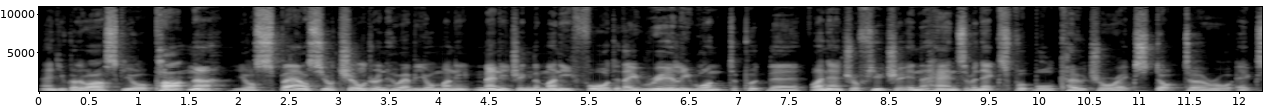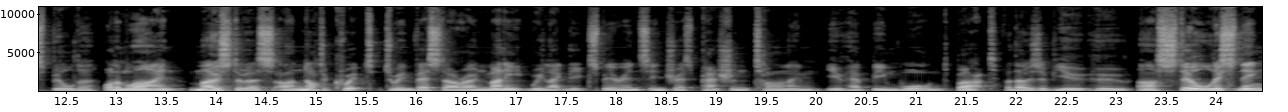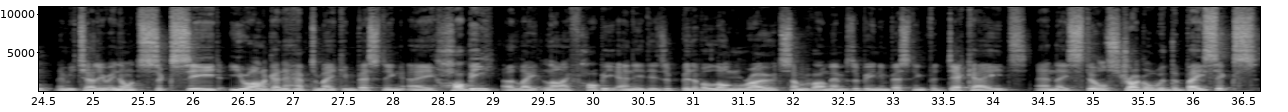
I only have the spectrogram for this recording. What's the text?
and you've got to ask your partner, your spouse, your children, whoever you're money, managing the money for, do they really want to put their financial future in the hands of an ex football coach or ex doctor or ex builder? Bottom line, most of us are not equipped to invest our own money. We lack the experience, interest, passion, time. You have been warned. But for those of you who are still listening, let me tell you, in order to succeed, you are going to have to make investing a hobby a late life hobby, and it is a bit of a long road. Some of our members have been investing for decades and they still struggle with the basics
